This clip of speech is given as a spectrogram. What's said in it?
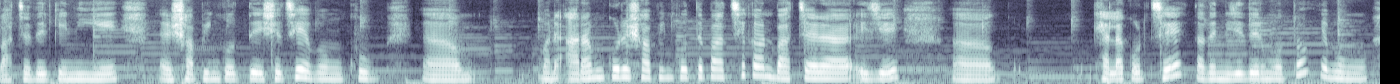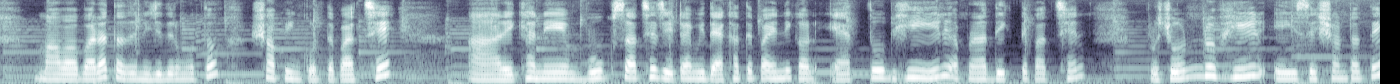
বাচ্চাদেরকে নিয়ে শপিং করতে এসেছে এবং খুব মানে আরাম করে শপিং করতে পারছে, কারণ বাচ্চারা এই যে খেলা করছে তাদের নিজেদের মতো এবং মা বাবারা তাদের নিজেদের মতো শপিং করতে পারছে। আর এখানে বুকস আছে যেটা আমি দেখাতে পাইনি, কারণ এত ভিড়, আপনারা দেখতে পাচ্ছেন, প্রচণ্ড ভিড় এই সেকশনটাতে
